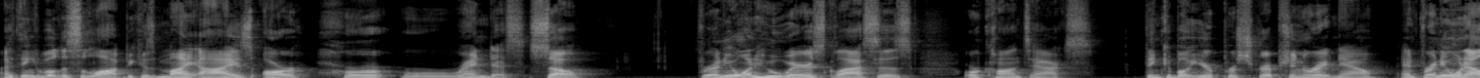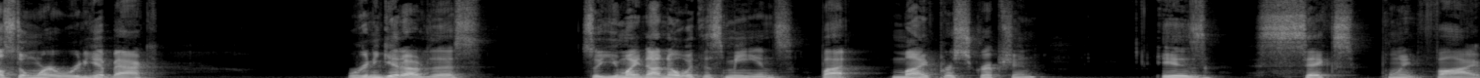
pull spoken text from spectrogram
I think about this a lot because my eyes are horrendous. So, for anyone who wears glasses or contacts, think about your prescription right now. And for anyone else, don't worry, we're going to get back. We're going to get out of this. So, you might not know what this means, but my prescription is 6.5.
